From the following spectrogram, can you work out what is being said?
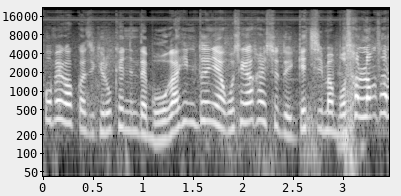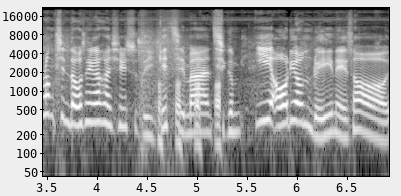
포백업까지 기록했는데 뭐가 힘드냐고 생각할 수도 있겠지만 뭐 설렁설렁 친다고 생각하실 수도 있겠지만 지금 이 어려운 레인에서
